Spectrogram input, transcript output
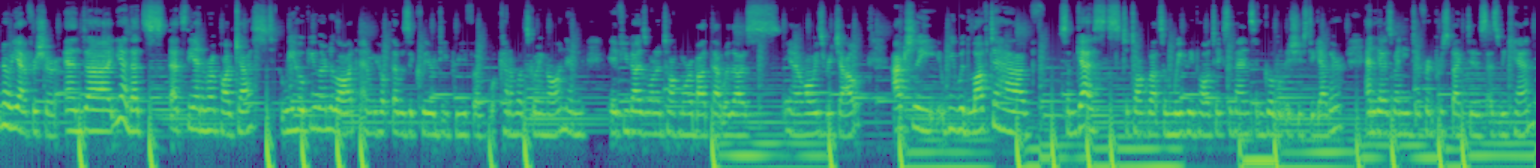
No, yeah, for sure. And uh, yeah, that's that's the end of our podcast. We hope you learned a lot, and we hope that was a clear debrief of what kind of what's going on. And if you guys want to talk more about that with us, you know, always reach out. Actually, we would love to have some guests to talk about some weekly politics events and global issues together, and get as many different perspectives as we can.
